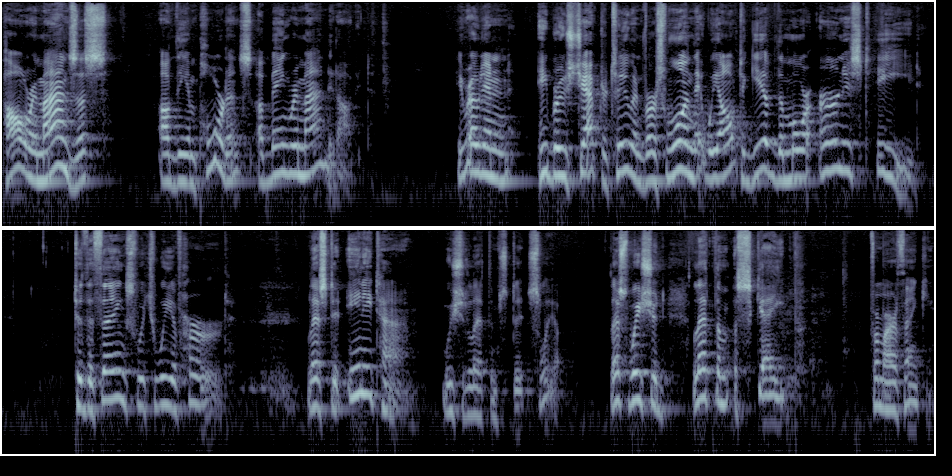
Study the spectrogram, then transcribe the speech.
Paul reminds us of the importance of being reminded of it. He wrote in Hebrews chapter 2 and verse 1 that we ought to give the more earnest heed to the things which we have heard, lest at any time we should let them st- slip, lest we should let them escape from our thinking.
